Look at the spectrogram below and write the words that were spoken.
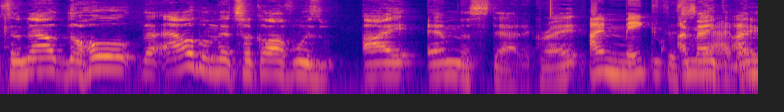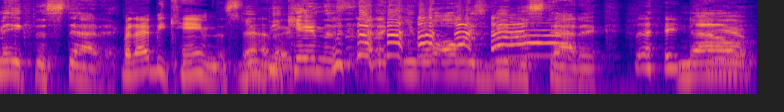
So now the whole the album that took off was I am the static, right? I make the I make static. I make the static. but I became the static. you became the static. you will always be the static. Thank now,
